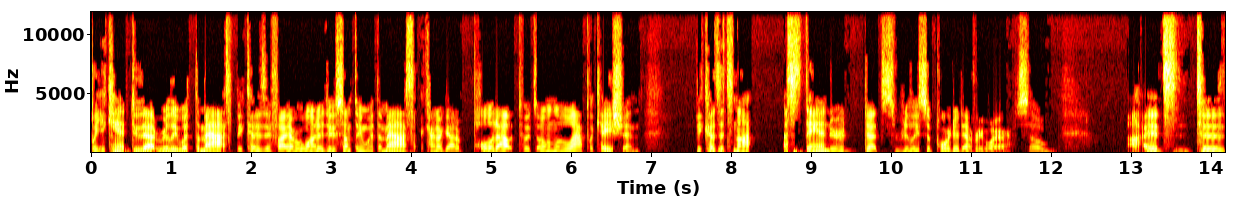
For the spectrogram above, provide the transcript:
But you can't do that really with the math because if I ever want to do something with the math, I kind of got to pull it out to its own little application because it's not a standard that's really supported everywhere. So it's to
